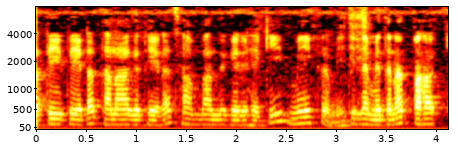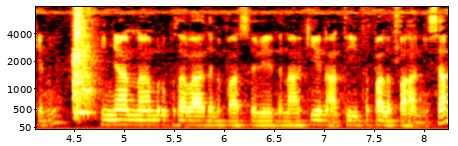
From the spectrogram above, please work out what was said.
අතීතයටත් අනාගතයටත් සම්බන්ධ කර හැකි මේ ක්‍රමය. ඉතින් දැන් මෙතනත් පහක් කියනවා. විඥාන නාම රූප සලආයතන පස්ස වේදනා කියන අතීත ඵල පහ නිසා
